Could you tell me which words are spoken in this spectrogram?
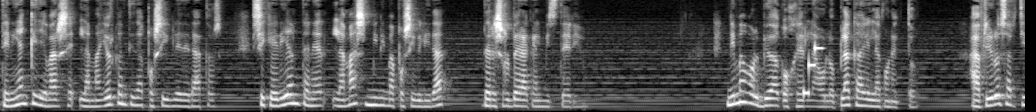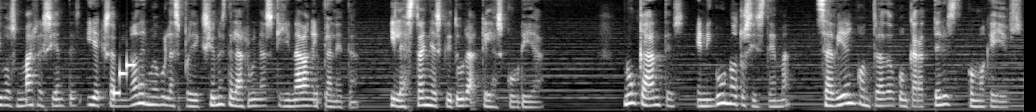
Tenían que llevarse la mayor cantidad posible de datos si querían tener la más mínima posibilidad de resolver aquel misterio. Nima volvió a coger la holoplaca y la conectó. Abrió los archivos más recientes y examinó de nuevo las proyecciones de las ruinas que llenaban el planeta y la extraña escritura que las cubría. Nunca antes, en ningún otro sistema, se había encontrado con caracteres como aquellos.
